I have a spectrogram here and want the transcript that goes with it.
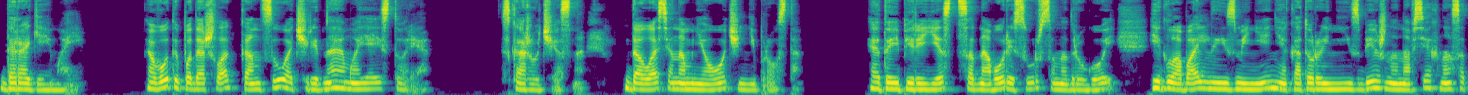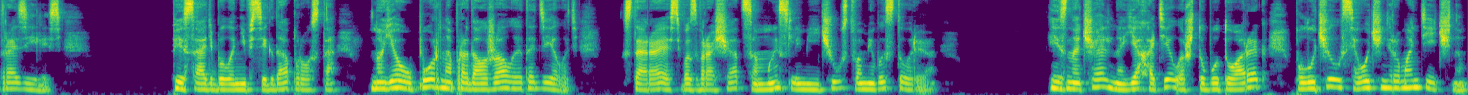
Дорогие мои, вот и подошла к концу очередная моя история. Скажу честно, далась она мне очень непросто. Это и переезд с одного ресурса на другой, и глобальные изменения, которые неизбежно на всех нас отразились. Писать было не всегда просто, но я упорно продолжала это делать, стараясь возвращаться мыслями и чувствами в историю. Изначально я хотела, чтобы Туарек получился очень романтичным,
